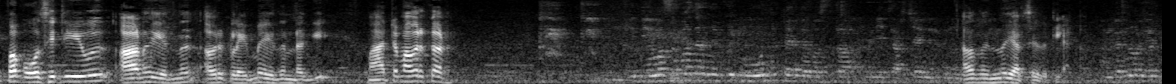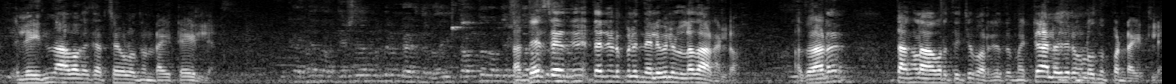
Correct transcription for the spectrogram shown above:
ഇപ്പോൾ പോസിറ്റീവ് ആണ് എന്ന് അവർ ക്ലെയിം ചെയ്യുന്നുണ്ടെങ്കിൽ മാറ്റം അവർക്കാണ്. അതൊന്നും ഇന്ന് ചർച്ച ചെയ്തിട്ടില്ല. ഇല്ല ഇന്ന് ആ വക ചർച്ചകളൊന്നും ഉണ്ടായിട്ടേ ഇല്ല. തദ്ദേശ തെരഞ്ഞെടുപ്പിൽ നിലവിലുള്ളതാണല്ലോ. അതാണ് തങ്ങൾ ആവർത്തിച്ച് പറഞ്ഞത്. മറ്റു ആലോചനകളൊന്നും ഇപ്പം ഉണ്ടായിട്ടില്ല.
